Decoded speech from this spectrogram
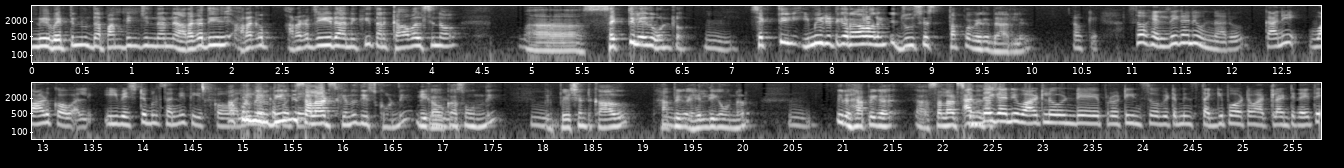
మీరు పెట్టిన పంపించిన దాన్ని అరగదీ అరగ అరగజేయడానికి తనకు కావాల్సిన శక్తి లేదు ఒంట్లో. శక్తి ఇమీడియట్గా రావాలంటే జ్యూసెస్ తప్ప వేరే దారి లేదు. ఓకే. సో హెల్దీగానే ఉన్నారు కానీ వాడుకోవాలి. ఈ వెజిటబుల్స్ అన్ని తీసుకోవాలి అప్పుడు మీరు దీన్ని సలాడ్స్ కింద తీసుకోండి. మీకు అవకాశం ఉంది. మీరు పేషెంట్ కాదు హ్యాపీగా హెల్దీగా ఉన్నారు. మీరు హ్యాపీగా సలాడ్స్ కింద అంతేగాని వాటిలో ఉండే ప్రోటీన్స్ విటమిన్స్ తగ్గిపోవటం అట్లాంటిది అయితే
